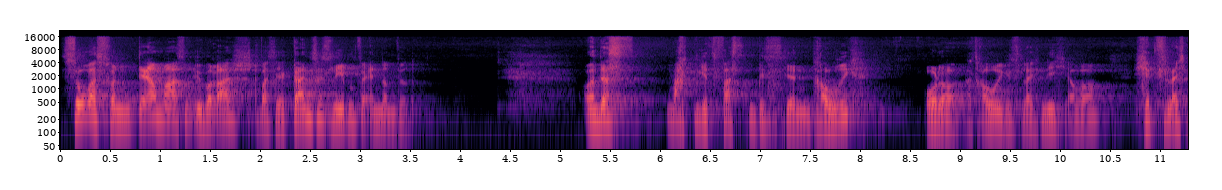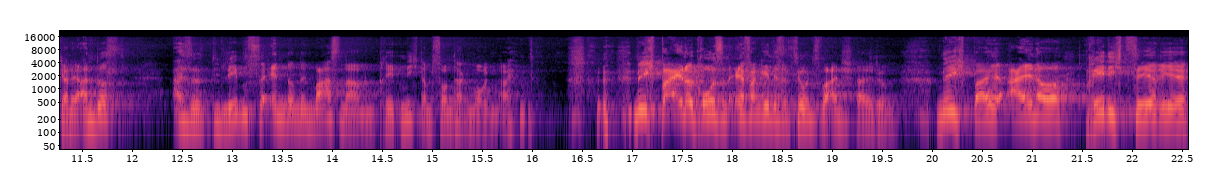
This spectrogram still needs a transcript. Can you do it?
sowas von dermaßen überrascht, was ihr ganzes Leben verändern wird. Und das macht mich jetzt fast ein bisschen traurig. Oder traurig ist vielleicht nicht, aber ich hätte es vielleicht gerne anders. Also die lebensverändernden Maßnahmen treten nicht am Sonntagmorgen ein, nicht bei einer großen Evangelisationsveranstaltung, nicht bei einer Predigtserie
